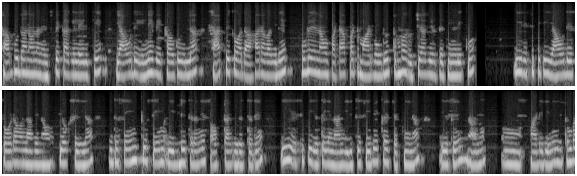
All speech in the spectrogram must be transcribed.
ಸಾಬೂದಾನವನ್ನು ನೆನೆಸ್ಬೇಕಾಗಿಲ್ಲ ಇದಕ್ಕೆ. ಯಾವುದೇ ಎಣ್ಣೆ ಬೇಕಾಗೂ ಇಲ್ಲ, ಸಾತ್ವಿಕವಾದ ಆಹಾರವಾಗಿದೆ. ಕೂಡಲೇ ನಾವು ಪಟಾಪಟ್ ಮಾಡಬಹುದು ತುಂಬಾ ರುಚಿಯಾಗಿರುತ್ತೆ ತಿನ್ಲಿಕ್ಕೂ. ಈ ರೆಸಿಪಿಗೆ ಯಾವುದೇ ಸೋಡಾವನ್ನ ನಾವು ಉಪಯೋಗಿಸಲಿಲ್ಲ ಇದು ಸೇಮ್ ಟು ಸೇಮ್ ಇಡ್ಲಿ ತರನೇ ಸಾಫ್ಟ್ ಆಗಿರುತ್ತದೆ. ಈ ರೆಸಿಪಿ ಜೊತೆಗೆ ನಾನು ಇದಕ್ಕೆ ಸೀಬೆಕಾಯಿ ಚಟ್ನಿನ ಇದಕ್ಕೆ ನಾನು ಮಾಡಿದ್ದೀನಿ ಇದು ತುಂಬಾ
